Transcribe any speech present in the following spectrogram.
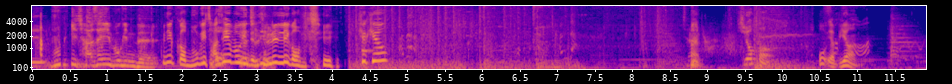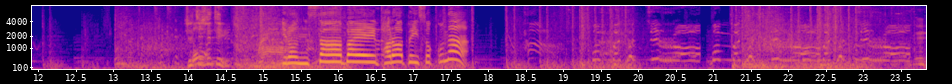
무기 자세히 보긴데. 그니까 무기 자세히 어, 보이는데 이거 들리- 들릴 리가 없지. 큐큐? 지었다 어야 미안. CT CT 이런 싸발 바로 앞에 있었구나 네.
